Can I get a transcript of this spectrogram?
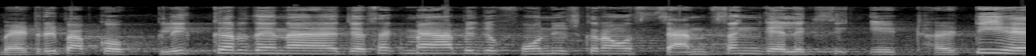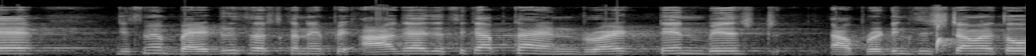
बैटरी पे आपको क्लिक कर देना है। जैसा कि मैं यहाँ पे जो फ़ोन यूज़ कर रहा हूँ सैमसंग गैलेक्सी ए थर्टी है, जिसमें बैटरी सर्च करने पे आ गया जैसे कि आपका Android ten based operating system है तो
